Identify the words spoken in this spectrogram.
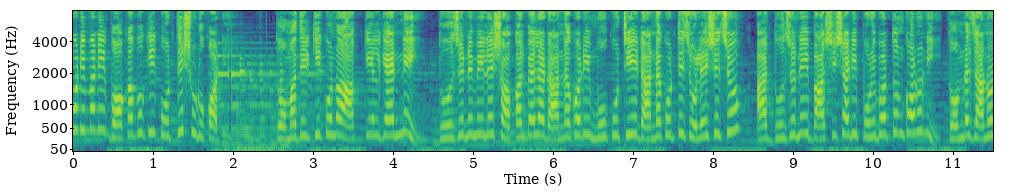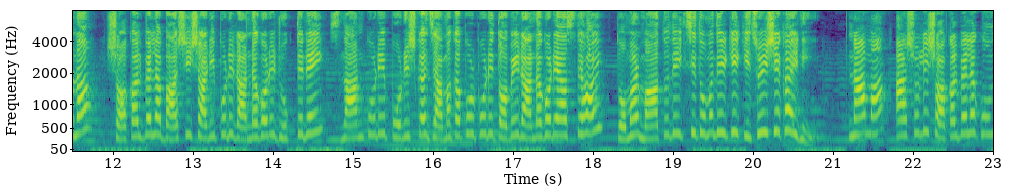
পরিমাণে বকাবকি করতে শুরু করে। তোমাদের কি কোনো আক্কেল জ্ঞান নেই? দুজনে মিলে সকালবেলা রান্নাঘরে মুখ উঠিয়ে রান্না করতে চলে এসেছ? আর দুজনেই বাসি শাড়ি পরিবর্তন করনি? তোমরা জানো না? সকালবেলা বাসি শাড়ি পরে রান্নাঘরে ঢুকতে নেই, স্নান করে পরিষ্কার জামা কাপড় পরে তবেই রান্নাঘরে আসতে হয়? তোমার মা তো দেখছি তোমাদেরকে কিছুই শেখায়নি। না, মা, আসলে সকালবেলা ঘুম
